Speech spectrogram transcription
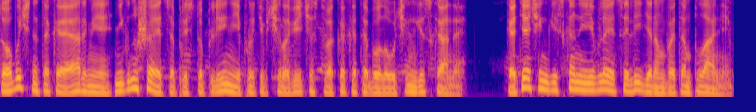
то обычно такая армия не гнушается преступлений против человечества, как это было у Чингисхана. Хотя Чингисхан и является лидером в этом плане,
